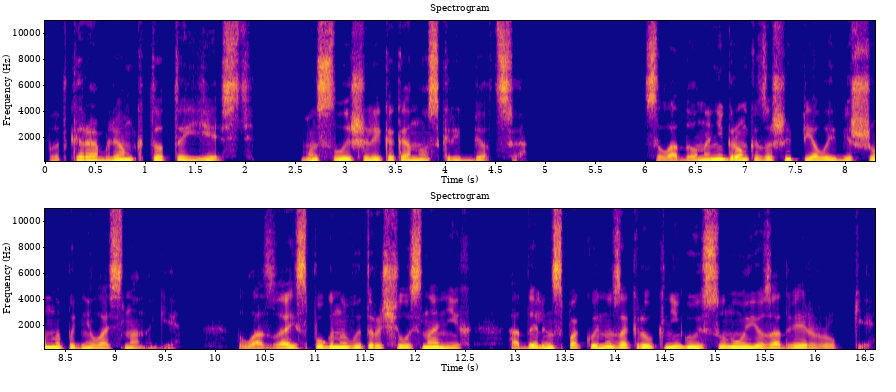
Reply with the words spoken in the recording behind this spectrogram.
«Под кораблем кто-то есть. Мы слышали, как оно скребется. Саладона негромко зашипела и бесшумно поднялась на ноги. Лоза испуганно вытаращилась на них, а Делин спокойно закрыл книгу и сунул ее за дверь рубки.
